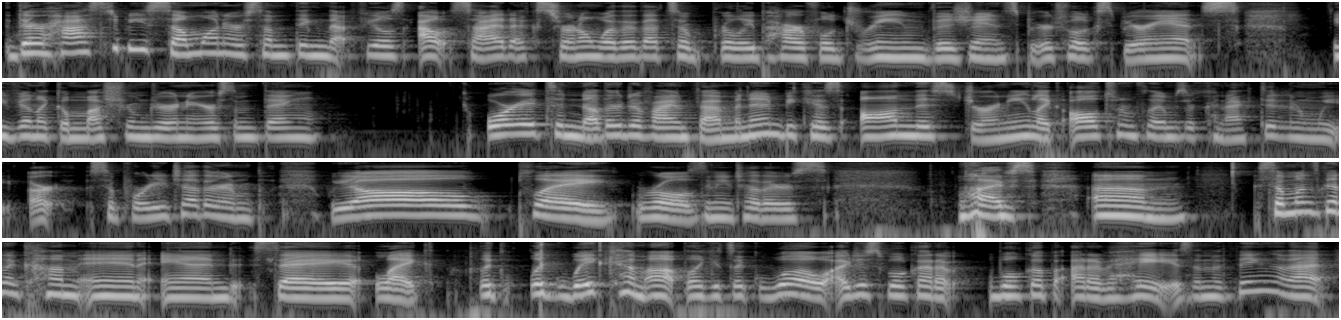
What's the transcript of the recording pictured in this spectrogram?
there has to be someone or something that feels outside external whether that's a really powerful dream vision spiritual experience even like a mushroom journey or something or it's another divine feminine because on this journey like all twin flames are connected and we are support each other and we all play roles in each other's lives. Um someone's gonna come in and say like like like wake him up like it's like whoa i just woke out of woke up out of a haze and the thing that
